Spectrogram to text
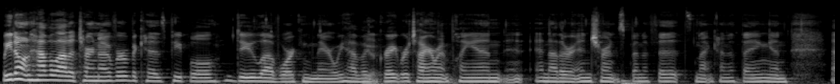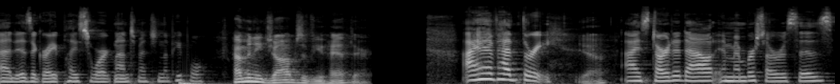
we don't have a lot of turnover because people do love working there. We have a yeah. great retirement plan and, and, other insurance benefits and that kind of thing. And uh, it is a great place to work, not to mention the people. How many jobs have you had there? I have had three. Yeah. I started out in member services.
